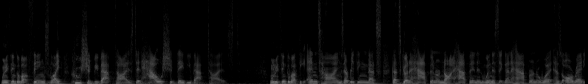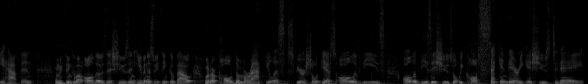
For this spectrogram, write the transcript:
when we think about things like who should be baptized and how should they be baptized, when we think about the end times, everything that's, that's going to happen or not happen, and when is it going to happen or what has already happened, when we think about all those issues, and even as we think about what are called the miraculous spiritual gifts, all of these, all of these issues, what we call secondary issues today,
